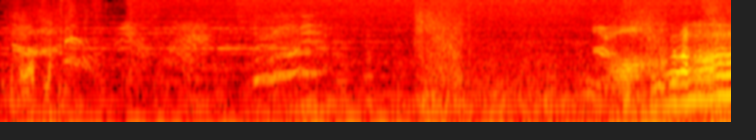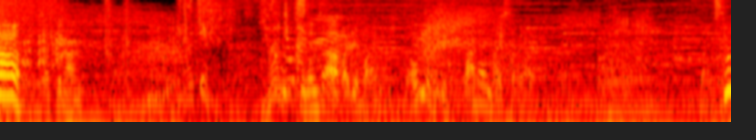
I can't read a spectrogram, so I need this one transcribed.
Wo muss auf lachen? Arbeit, ihr beiden. Ich glaube, das ist gerade ein Meisterwerk. Meinst du?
